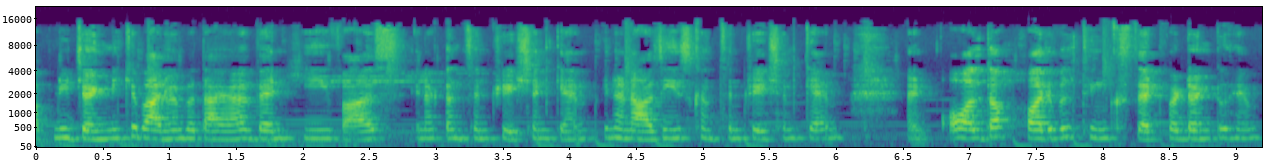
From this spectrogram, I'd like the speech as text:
अपनी जर्नी के बारे में बताया when he was in a concentration camp in a Nazis concentration camp and all the horrible things that were done to him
